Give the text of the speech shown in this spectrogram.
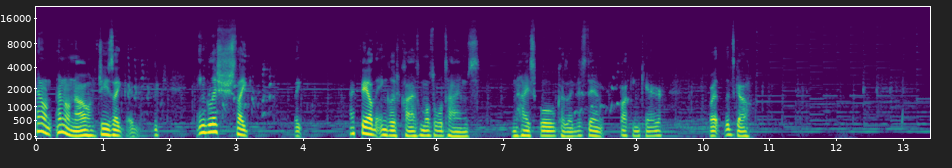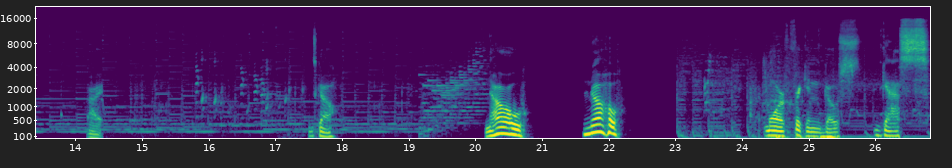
I don't I don't know. Geez, like, uh, like English like like I failed English class multiple times in high school because I just didn't fucking care. But let's go. Alright. Let's go. No! No! More freaking ghosts. Gas.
